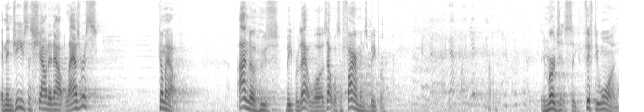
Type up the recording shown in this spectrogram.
And then Jesus shouted out, Lazarus, come out. I know whose beeper that was. That was a fireman's beeper. Emergency 51.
